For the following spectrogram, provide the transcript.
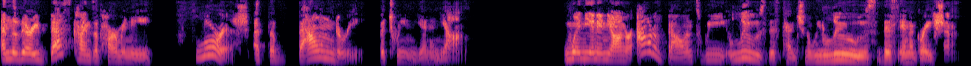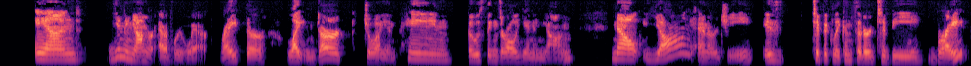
And the very best kinds of harmony flourish at the boundary between yin and yang. When yin and yang are out of balance, we lose this tension, we lose this integration. And yin and yang are everywhere, right? They're light and dark, joy and pain. Those things are all yin and yang. Now, yang energy is typically considered to be bright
